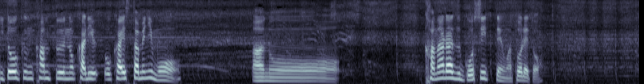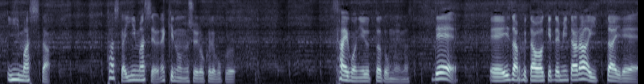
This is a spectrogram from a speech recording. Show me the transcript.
伊藤君完封の借りを返すためにも、あのー、必ず5失点は取れと言いました。確か言いましたよね、昨日の収録で僕。最後に言ったと思います。で、えー、いざ蓋を開けてみたら1対0。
